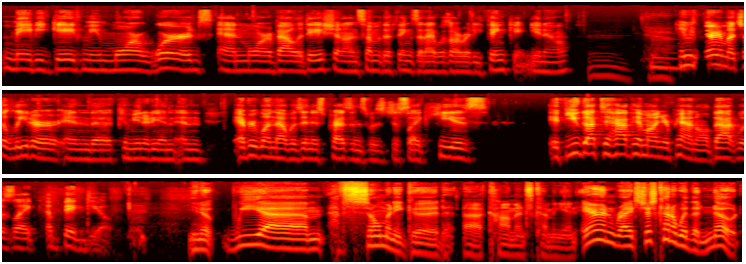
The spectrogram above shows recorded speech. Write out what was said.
maybe gave me more words and more validation on some of the things that I was already thinking. You know he was very much a leader in the community and and everyone that was in his presence was just like he is if you got to have him on your panel that was like a big deal You know, we um, have so many good uh, comments coming in. Aaron writes just kind of with a note.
